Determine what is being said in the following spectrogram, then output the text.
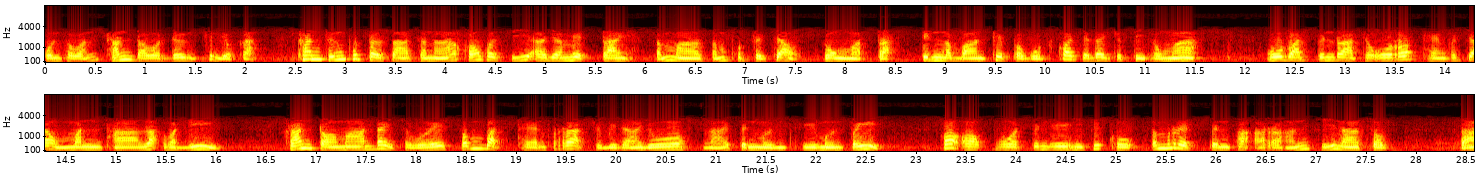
บนสวรรค์ชั้นดาวดึงเช่นเดียวกันขั้นถึงพุทธศาสนาของพระศรีอายเมตไตรสัมมาสัมพุทธเจ้าลงมาตรัส ตินบาลเทพบุตรก็จะได้จุติลงมาอุบัติเป็นราชโอรสแห่งพระเจ้ามันทาละวัดี ครั้นต่อมาได้สวยสมบัติแทนพระราชบิดาอยู่หลายเป็นหมื่นสี่หมื่นปีก็ออกบวชเป็นเอหิภิกขุสำเร็จเป็นพระอรหันต์สีนาศพ สา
